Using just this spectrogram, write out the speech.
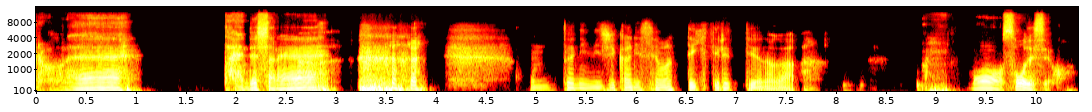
なるほどね。大変でしたね。本当に身近に迫ってきてるっていうのが、もうそうですよ。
